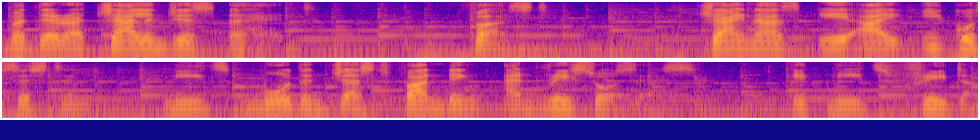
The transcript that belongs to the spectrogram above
But there are challenges ahead. First, China's AI ecosystem needs more than just funding and resources, it needs freedom.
